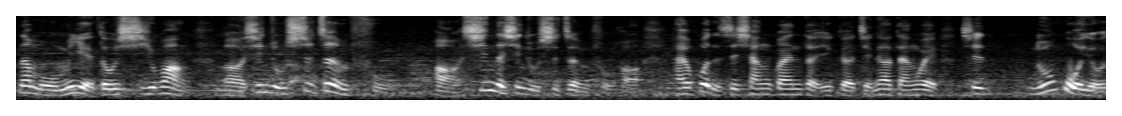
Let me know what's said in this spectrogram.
那么我们也都希望呃新竹市政政府。哦，新的新竹市政府哈，还有或者是相关的一个检调单位，其实如果有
